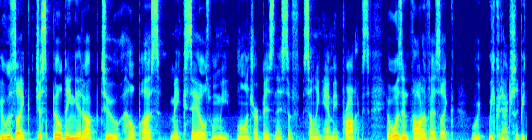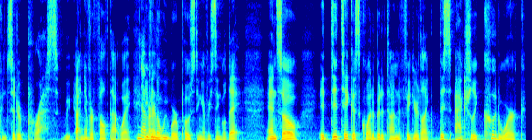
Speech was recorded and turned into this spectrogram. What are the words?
It was like just building it up to help us make sales when we launch our business of selling handmade products. It wasn't thought of as like we, we could actually be considered press. We, I never felt that way, Never. even though we were posting every single day. And so it did take us quite a bit of time to figure like this actually could work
